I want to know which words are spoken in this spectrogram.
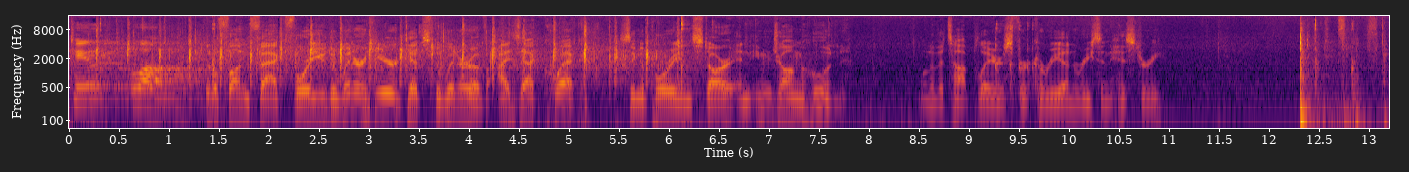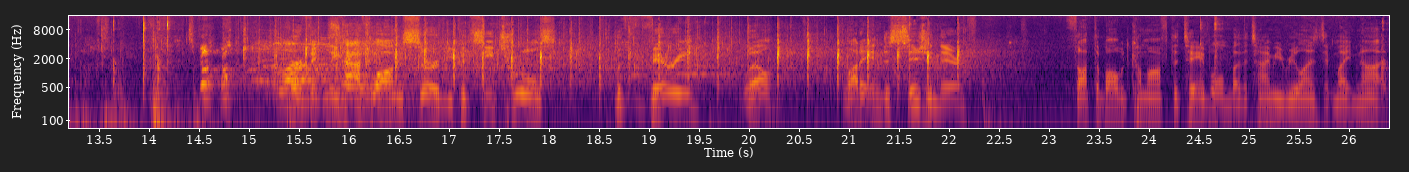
Two, one. Little fun fact for you, the winner here gets the winner of Izaac Quek, Singaporean star, and Im Jong-hoon, one of the top players for Korea in recent history. Perfectly half-long serve. You could see Truls with very, well, a lot of indecision there. Thought the ball would come off the table, and by the time he realized it might not,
